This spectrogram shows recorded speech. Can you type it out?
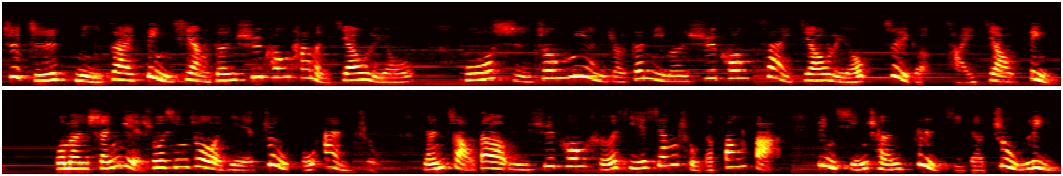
是指你在定向跟虚空他们交流，我始终念着跟你们虚空在交流，这个才叫定。我们神也说星座也祝福案主能找到与虚空和谐相处的方法，并形成自己的助力。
